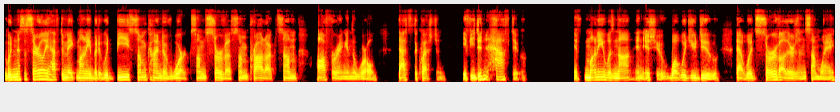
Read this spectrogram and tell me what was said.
It wouldn't necessarily have to make money, but it would be some kind of work, some service, some product, some offering in the world. That's the question. If you didn't have to, if money was not an issue, what would you do that would serve others in some way,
